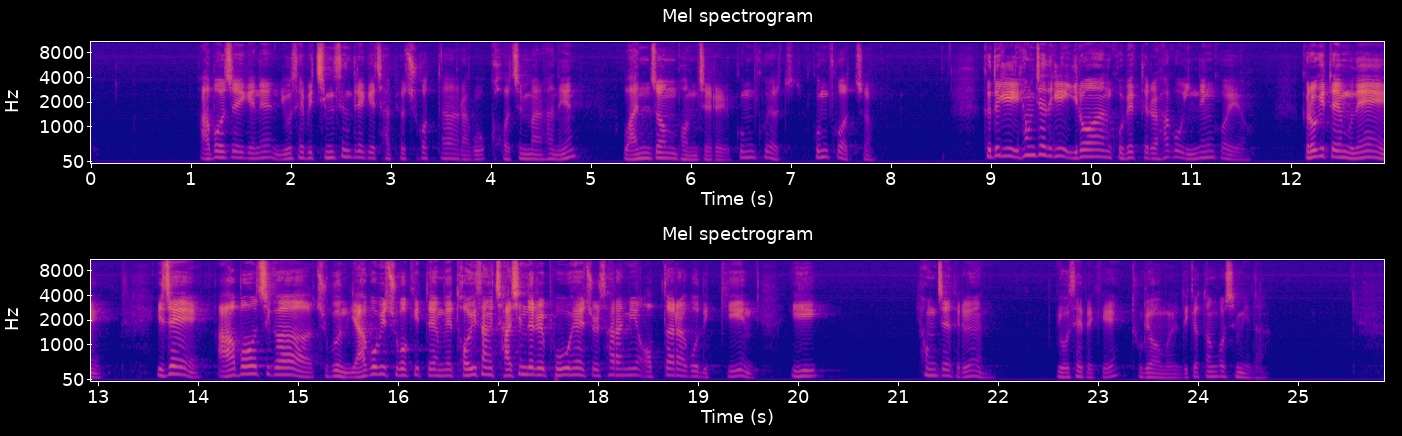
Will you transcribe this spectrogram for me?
아버지에게는 요셉이 짐승들에게 잡혀 죽었다라고 거짓말하는 완전 범죄를 꿈꾸었죠. 그들이 형제들이 이러한 고백들을 하고 있는 거예요. 그렇기 때문에 이제 아버지가 죽은 야곱이 죽었기 때문에 더 이상 자신들을 보호해 줄 사람이 없다라고 느낀 이 형제들은 요셉에게 두려움을 느꼈던 것입니다.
